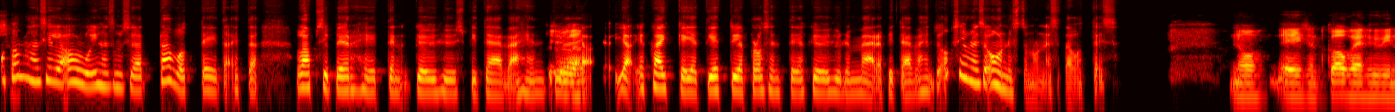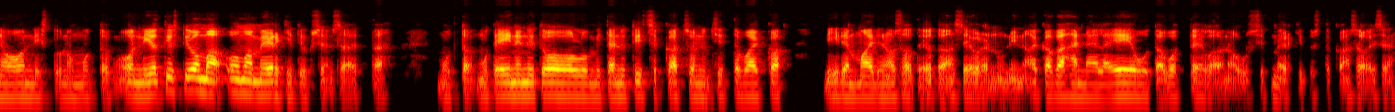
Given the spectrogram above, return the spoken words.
Mutta onhan sillä ollut ihan semmoisia tavoitteita, että lapsiperheiden köyhyys pitää vähentyä ja, ja, ja kaikkea tiettyjä prosentteja köyhyyden määrä pitää vähentyä. Onko se yleensä onnistunut näissä tavoitteissa? No ei se nyt kauhean hyvin ole onnistunut, mutta on niillä tietysti oma, oma merkityksensä, että, mutta, mutta ei ne nyt ole ollut, mitä nyt itse katson nyt sitten vaikka niiden maiden osalta, joita on seurannut, niin aika vähän näillä EU-tavoitteilla on ollut sit merkitystä kansallisen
